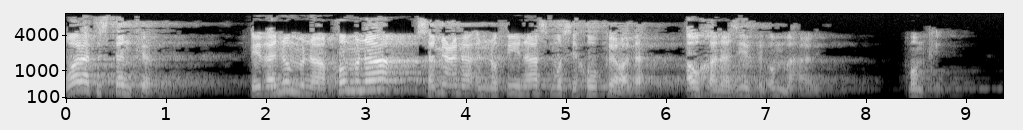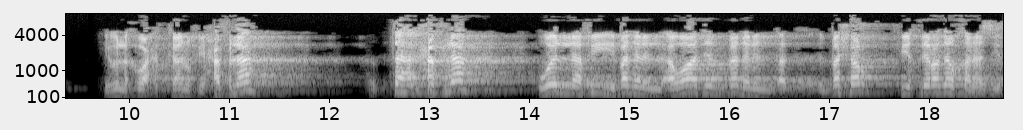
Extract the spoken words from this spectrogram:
ولا تستنكر. إذا نمنا قمنا سمعنا أنه في ناس مسخوا قرده أو خنازير في الأمة هذه. ممكن. يقول لك واحد كانوا في حفلة حفلة ولا في بدل الاوادم بدل البشر في قرده وخنازير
